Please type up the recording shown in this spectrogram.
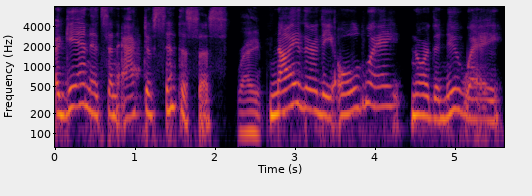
again, it's an active synthesis. Right. Neither the old way nor the new way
